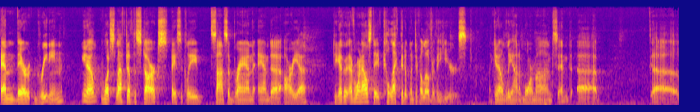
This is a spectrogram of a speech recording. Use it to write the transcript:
And they're greeting, you know, what's left of the Starks, basically Sansa, Bran, and uh, Arya, together with everyone else they've collected at Winterfell over the years, like you know, Lyanna Mormont and uh, uh,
